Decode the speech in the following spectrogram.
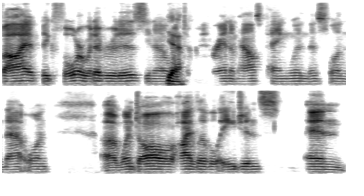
five, big four, whatever it is. You know, Yeah. went to Random House, Penguin, this one, that one. Uh, went to all high level agents, and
